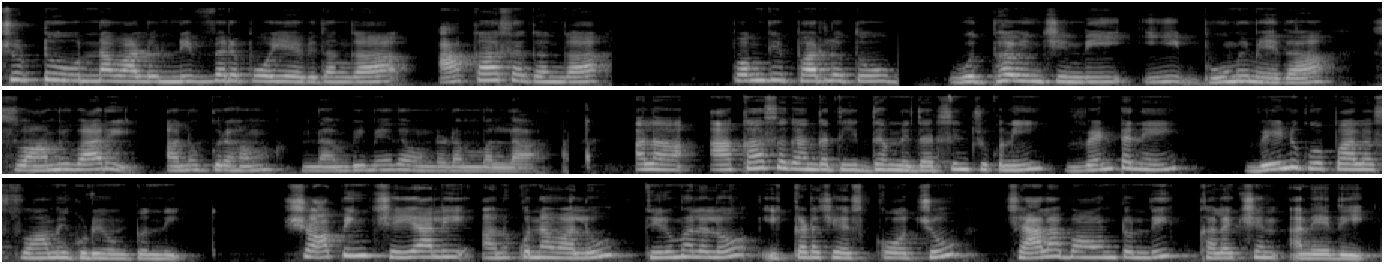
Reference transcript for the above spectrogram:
చుట్టూ ఉన్నవాళ్ళు నివ్వెరపోయే విధంగా ఆకాశగంగా పొంగి పర్లుతూ ఉద్భవించింది ఈ భూమి మీద స్వామివారి అనుగ్రహం నంబి మీద ఉండడం వల్ల. అలా ఆకాశగంగ తీర్థంని దర్శించుకుని వెంటనే వేణుగోపాల స్వామి గుడి ఉంటుంది. షాపింగ్ చేయాలి అనుకున్న వాళ్ళు తిరుమలలో ఇక్కడ చేసుకోవచ్చు. చాలా బాగుంటుంది కలెక్షన్ అనేది.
